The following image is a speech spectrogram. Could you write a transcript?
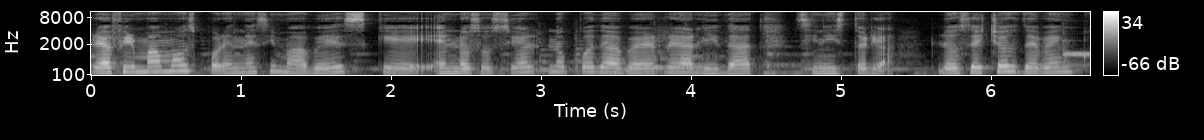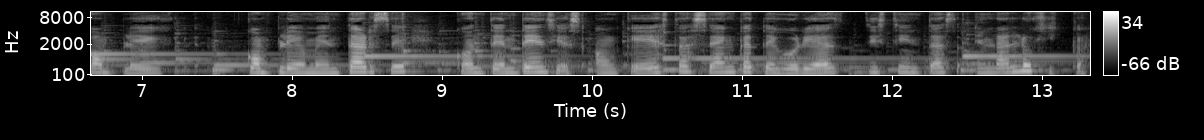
Reafirmamos por enésima vez que en lo social no puede haber realidad sin historia. Los hechos deben complementarse con tendencias, aunque éstas sean categorías distintas en la lógica.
